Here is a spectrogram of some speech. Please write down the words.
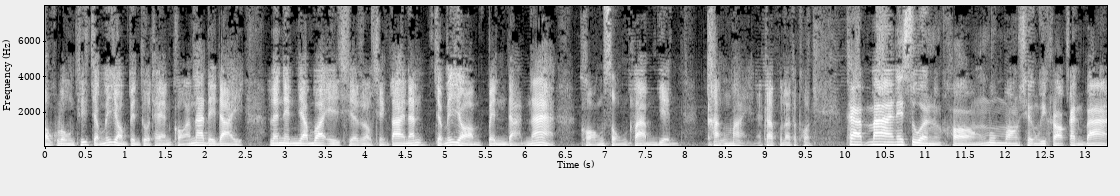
ตกลงที่จะไม่ยอมเป็นตัวแทนของอำนาจใด ๆ และเน้นย้ำว่าเอเชียตะวันออกเฉียงใต้นั้น จะไม่ยอมเป็นด่านหน้าของสงครามเย็นครั้งใหม่นะครับคุณรัฐพลครับมาในส่วนของมุมมองเชิงวิเคราะห์กันบ้าง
